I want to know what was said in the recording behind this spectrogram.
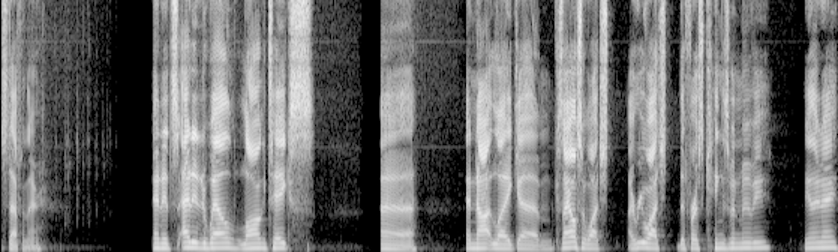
stuff in there, and it's edited well. Long takes, uh, and not like um because I also watched I rewatched the first Kingsman movie the other day,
